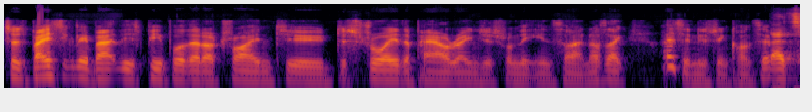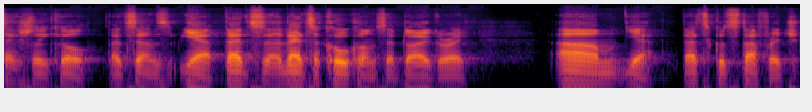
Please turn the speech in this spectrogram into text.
So it's basically about these people that are trying to destroy the Power Rangers from the inside. And I was like, that's an interesting concept. That's actually cool. That sounds yeah. That's uh, that's a cool concept. I agree. Um, yeah, that's good stuff, Rich.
